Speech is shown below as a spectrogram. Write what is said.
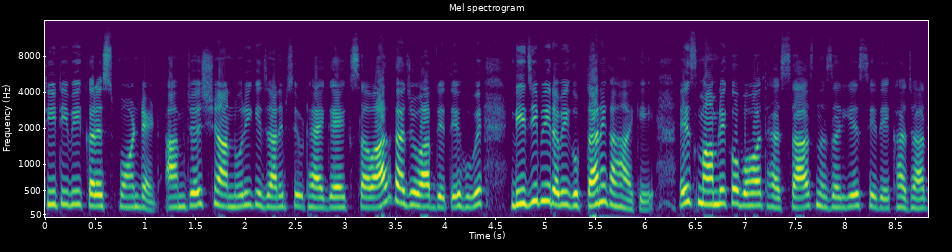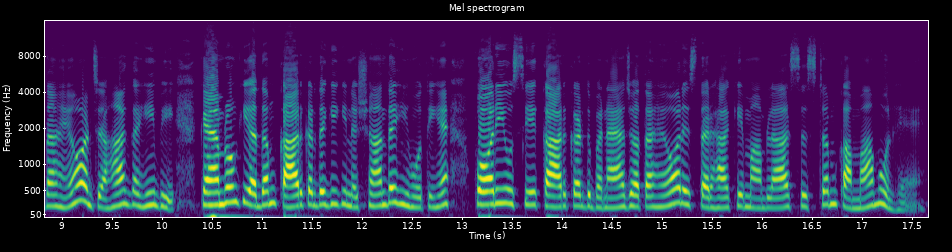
T T V correspondent Amjad Shahnoori की जानब से उठाए गए एक सवाल का जवाब देते हुए D G P Ravi Gupta ने कहा कि इस मामले को बहुत हसास नज़रिए से देखा जाता है और जहाँ कहीं भी कैमरों की अदम कारकर्दगी की निशानदेही होती है, फौरी उससे कार कारकर्द बनाया जाता है और इस तरह के मामला सिस्टम का मामूल है।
